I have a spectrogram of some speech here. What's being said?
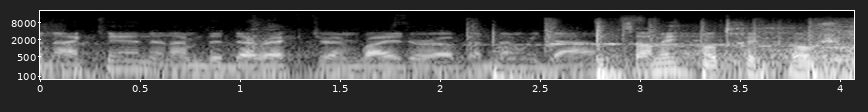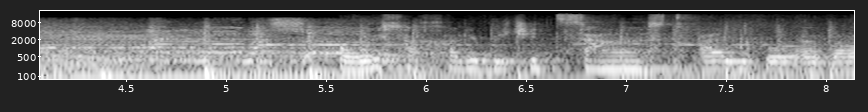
Akin, and I'm the director and writer of And Then We Dance. სამი, 4, გავშვი. ოღონდ ახალი ბიჭი ძალიან გუება.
